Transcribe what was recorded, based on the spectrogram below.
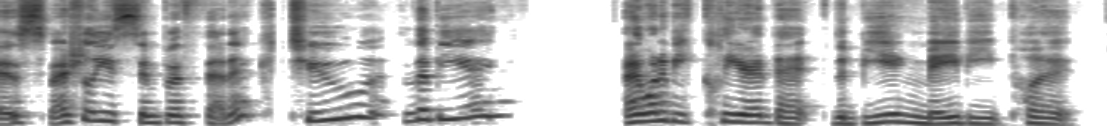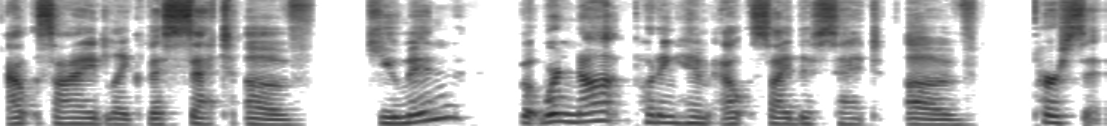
especially sympathetic to the being. And I want to be clear that the being may be put outside like the set of human, but we're not putting him outside the set of person.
